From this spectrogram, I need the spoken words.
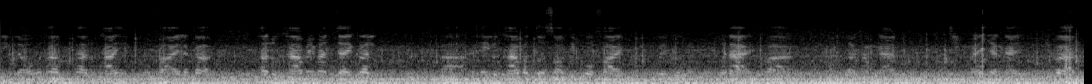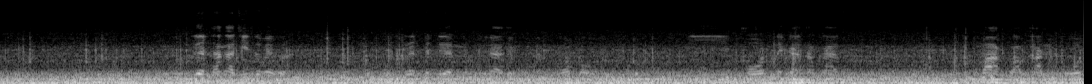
จริงแล้วถ้าถ้าลูกค้าเห็นโปรไฟล์แล้วก็ถ้าลูกค้าไม่มั่นใจก็ให้ลูกค้ามาตรวจสอบที่โปรไฟล์เฟซบุ๊กก็ได้ว่าเราทำงานจริงไหมยังไงคิดว่าเลื่อนทั้งอาทิตย์ก็ไม่หมดเลื่อนเป็นเดือนก็ไม่น่าจะหมดนะเพราะว่าผมมีโค้ดในการทำงานมากกว่าพันโค้ด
